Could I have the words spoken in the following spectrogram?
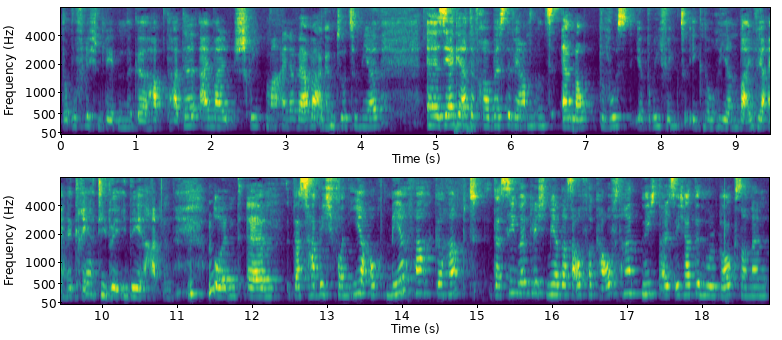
beruflichen Leben gehabt hatte. Einmal schrieb mal eine Werbeagentur zu mir, äh, sehr geehrte Frau Beste, wir haben uns erlaubt, bewusst Ihr Briefing zu ignorieren, weil wir eine kreative Idee hatten. Und ähm, das habe ich von ihr auch mehrfach gehabt, dass sie wirklich mir das auch verkauft hat. Nicht als ich hatte null Bock, sondern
